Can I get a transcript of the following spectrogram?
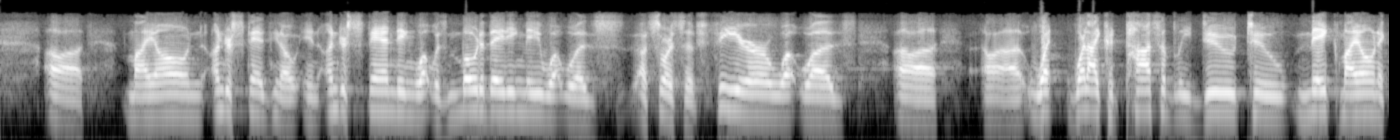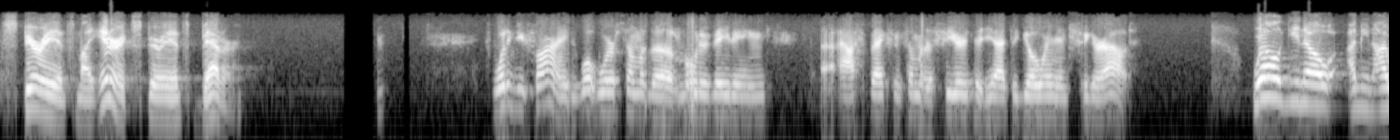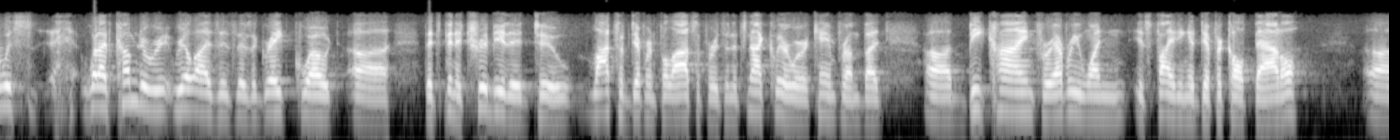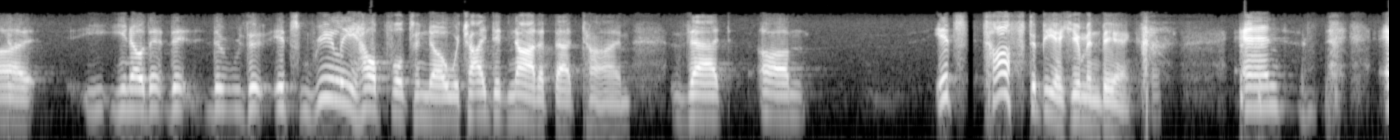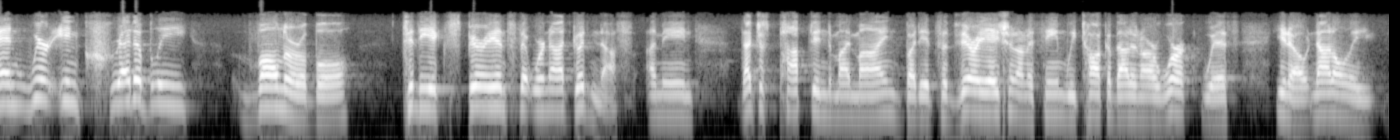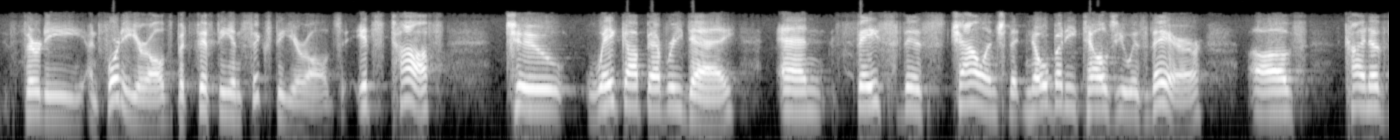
uh, my own understand, you know, in understanding what was motivating me, what was a source of fear, what was uh, uh, what what I could possibly do to make my own experience, my inner experience, better. What did you find? What were some of the motivating uh, aspects and some of the fears that you had to go in and figure out? Well, you know, I mean, I was what I've come to re- realize is there's a great quote uh, that's been attributed to lots of different philosophers, and it's not clear where it came from, but uh, be kind, for everyone is fighting a difficult battle. Uh, you know, the, the, the, the, it's really helpful to know, which I did not at that time, that um, it's tough to be a human being, and and we're incredibly vulnerable to the experience that we're not good enough. I mean, that just popped into my mind, but it's a variation on a theme we talk about in our work with, you know, not only 30 and 40 year olds, but 50 and 60 year olds. It's tough to wake up every day and face this challenge that nobody tells you is there of kind of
